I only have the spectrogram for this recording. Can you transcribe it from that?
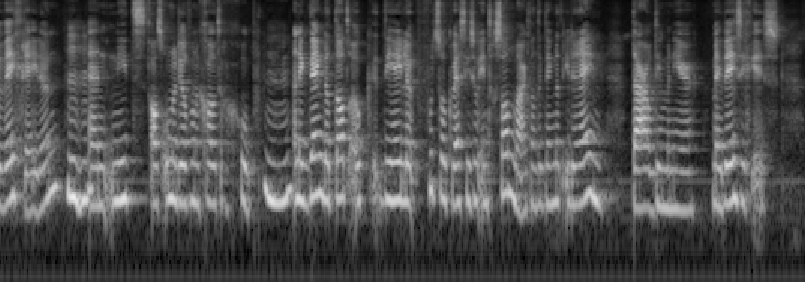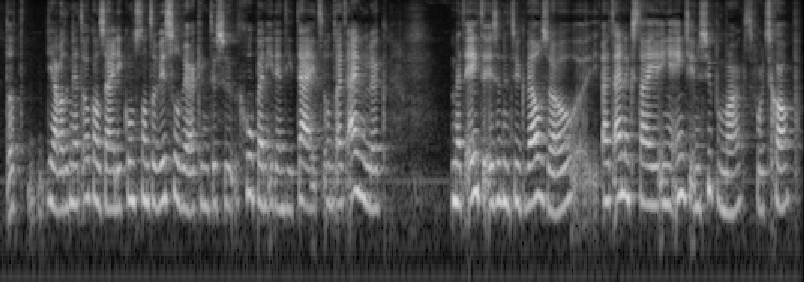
beweegreden. Mhm. En niet als onderdeel van een grotere groep. Mhm. En ik denk dat dat ook die hele voedselkwestie zo interessant maakt. Want ik denk dat iedereen daar op die manier mee bezig is. Dat, ja, wat ik net ook al zei, die constante wisselwerking tussen groep en identiteit. Want uiteindelijk, met eten is het natuurlijk wel zo. Uiteindelijk sta je in je eentje in de supermarkt voor het schap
